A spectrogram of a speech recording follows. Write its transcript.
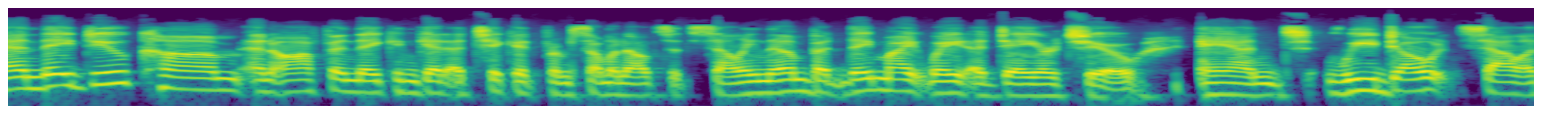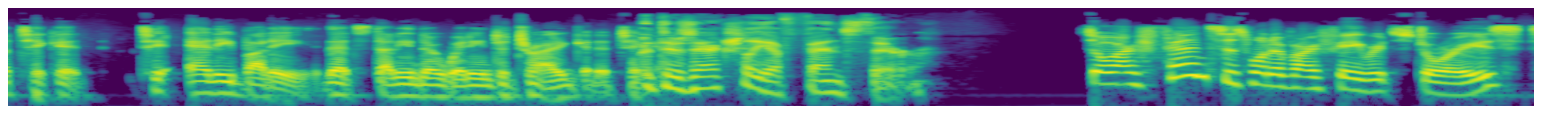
and they do come and often they can get a ticket from someone else that's selling them but they might wait a day or two and we don't sell a ticket to anybody that's studying there waiting to try to get a ticket but there's actually a fence there so our fence is one of our favorite stories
